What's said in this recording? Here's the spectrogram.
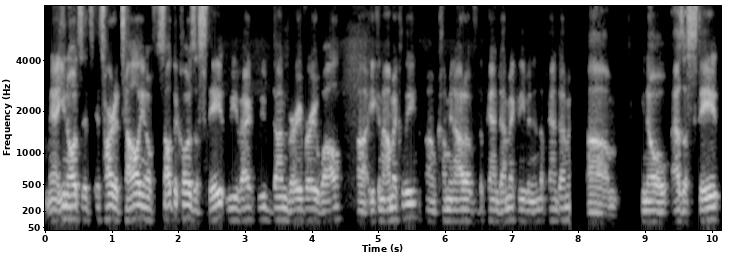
Man, you know, it's, it's, it's hard to tell. You know, South Dakota is a state. We've we've done very very well uh, economically um, coming out of the pandemic and even in the pandemic. Um, you know, as a state,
